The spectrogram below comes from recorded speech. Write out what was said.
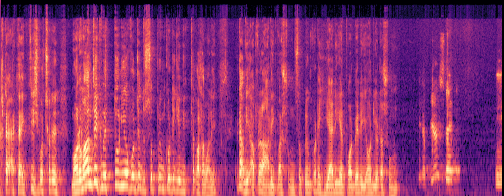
একটা একটা একত্রিশ বছরের মর্মান্তিক মৃত্যু নিয়েও পর্যন্ত সুপ্রিম কোর্টে গিয়ে মিথ্যে কথা বলে এটা আমি আপনারা আরেকবার শুনুন সুপ্রিম কোর্টে হিয়ারিংয়ের পর্বের এই অডিওটা শুনুন It appears that the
